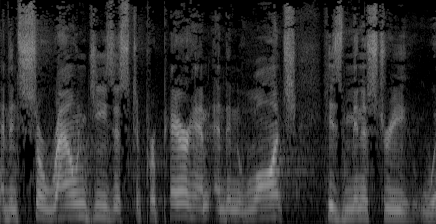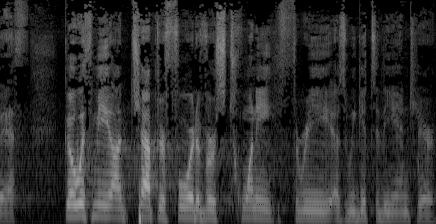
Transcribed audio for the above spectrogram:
and then surround Jesus to prepare Him and then launch His ministry with. Go with me on chapter 4 to verse 23 as we get to the end here.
